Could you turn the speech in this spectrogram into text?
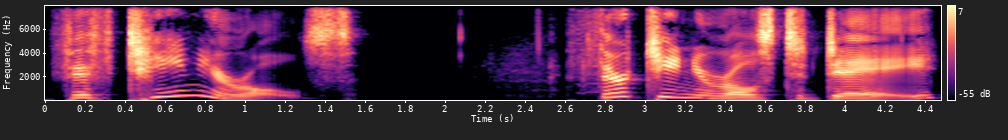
15 year olds. 13 year olds today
